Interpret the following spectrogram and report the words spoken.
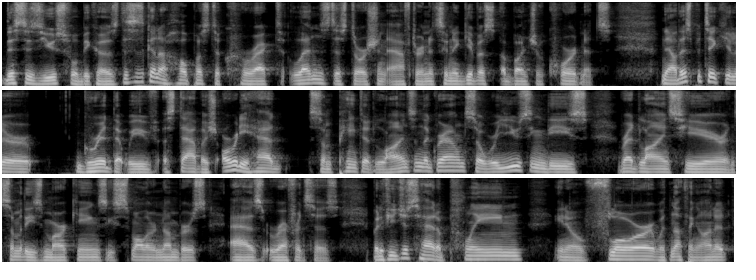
this is useful because this is going to help us to correct lens distortion after, and it's going to give us a bunch of coordinates. Now, this particular grid that we've established already had some painted lines in the ground. So we're using these red lines here and some of these markings, these smaller numbers as references. But if you just had a plain, you know, floor with nothing on it,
